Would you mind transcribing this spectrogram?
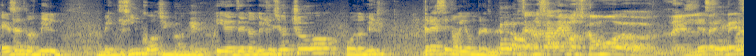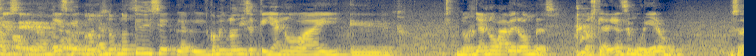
es el 2025 Chingón, mil. y desde el 2018 o 2013 no hay hombres, güey. Pero, O sea, no sabemos cómo el, Es que, especie bueno, se... Es que no, no, no te dice, la- el cómic no dice que ya no hay, eh, no, ya no va a haber hombres. Los que habían se murieron. güey. O sea,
